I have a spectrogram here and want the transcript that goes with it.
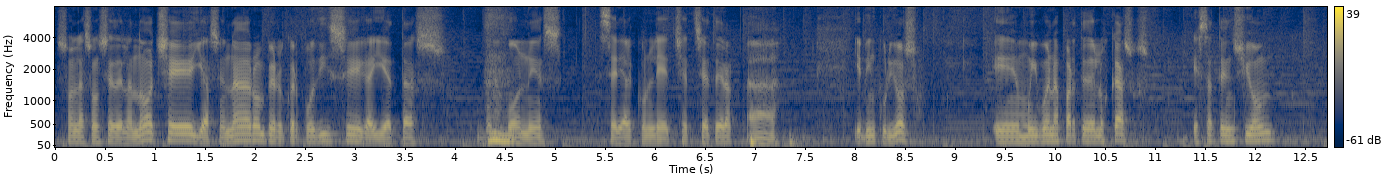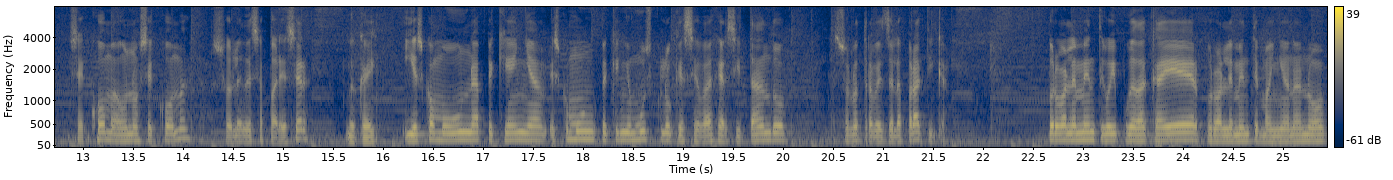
Son las 11 de la noche, ya cenaron, pero el cuerpo dice galletas, bombones, cereal con leche, etc. Ah, Y es bien curioso. En muy buena parte de los casos, esta tensión, se coma o no se coma, suele desaparecer. ok. Y es como una pequeña, es como un pequeño músculo que se va ejercitando solo a través de la práctica. Probablemente hoy pueda caer, probablemente mañana no,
